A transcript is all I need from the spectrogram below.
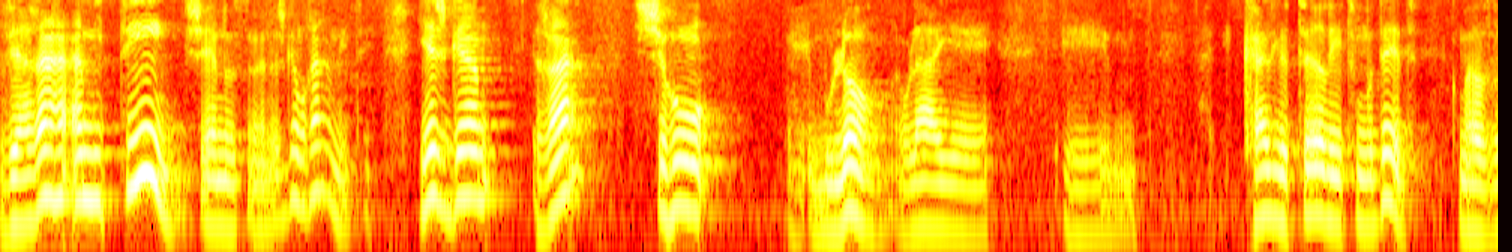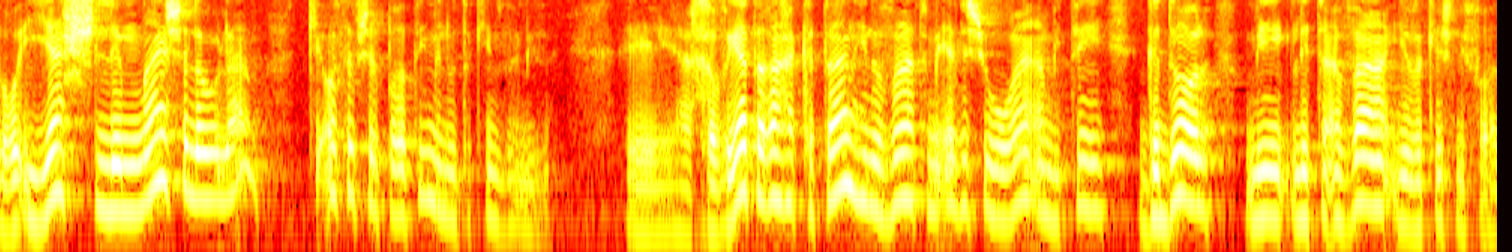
והרע האמיתי שינוס ממנו. יש גם רע אמיתי. יש גם רע שהוא מולו, אולי אה, אה, קל יותר להתמודד. כלומר, זו ראייה שלמה של העולם כאוסף של פרטים מנותקים זה מזה. החוויית הרע הקטן היא נובעת מאיזשהו רע אמיתי גדול מלתאווה יבקש נפרד.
